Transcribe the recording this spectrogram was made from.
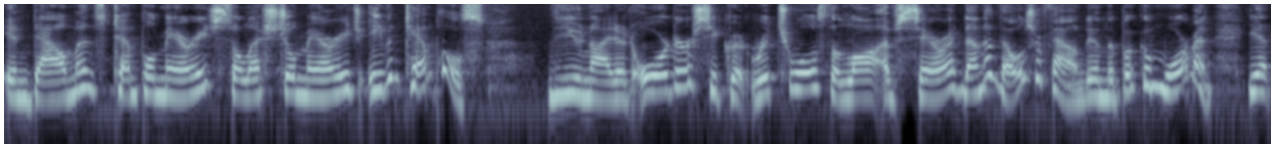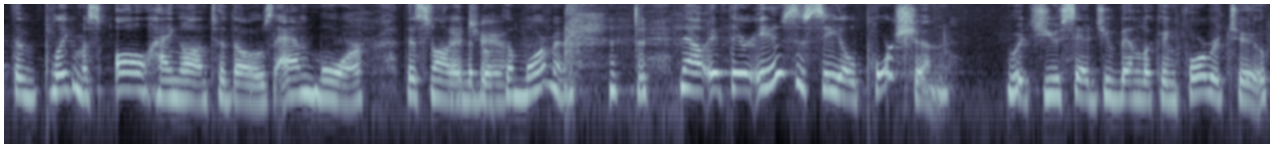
endowments, temple marriage, celestial marriage, even temples the United Order, secret rituals, the law of Sarah, none of those are found in the Book of Mormon. Yet the polygamists all hang on to those and more that's not so in the true. Book of Mormon. now, if there is a sealed portion, which you said you've been looking forward to,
